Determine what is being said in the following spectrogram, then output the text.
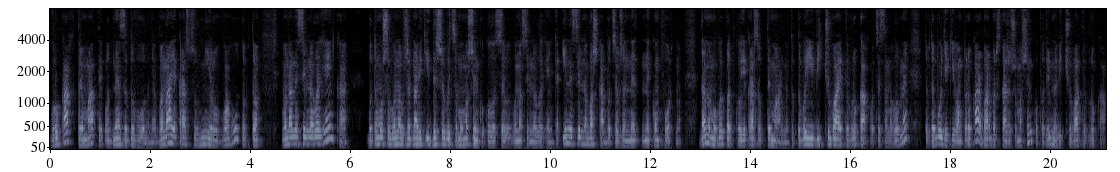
В руках тримати одне задоволення. Вона якраз в міру вагу, тобто вона не сильно легенька. Бо тому що воно вже навіть і дешевить саму машинку, коли це вона сильно легенька, і не сильно важка, бо це вже не, не комфортно. В даному випадку якраз оптимально. Тобто ви її відчуваєте в руках. Оце саме головне. Тобто будь-який вам перукар, барбер скаже, що машинку потрібно відчувати в руках.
